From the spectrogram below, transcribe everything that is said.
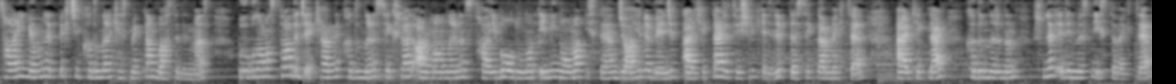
Tanrı'yı memnun etmek için kadınları kesmekten bahsedilmez. Uygulama sadece kendi kadınların seksüel armağanlarının sahibi olduğundan emin olmak isteyen cahil ve bencil erkeklerce teşvik edilip desteklenmekte. Erkekler kadınlarının sünnet edilmesini istemekte.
